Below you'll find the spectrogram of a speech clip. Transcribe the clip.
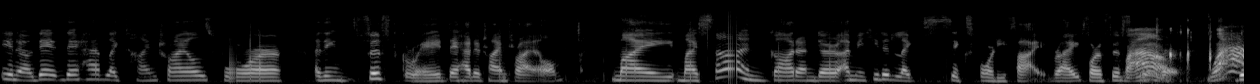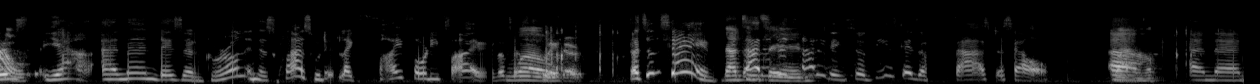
you know they they have like time trials for i think fifth grade they had a time trial my my son got under i mean he did like 645 right for a fifth Wow. grader Wow. There's- yeah and then there's a girl in his class who did like 545 a fifth Whoa. grader that's insane That's That is insane. insanity so these guys are fast as hell Wow. um, and then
